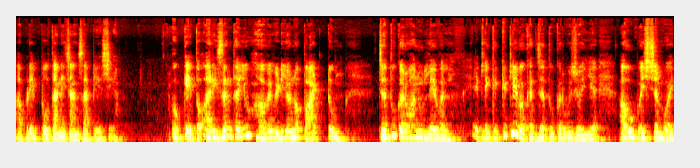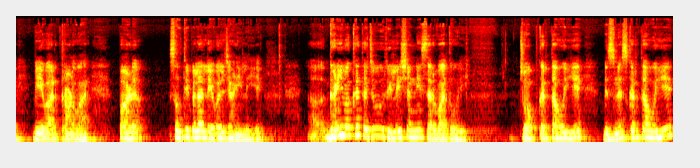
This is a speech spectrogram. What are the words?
આપણે પોતાને ચાન્સ આપીએ છીએ. ઓકે તો આ રીઝન થયું. હવે વિડીયોનો પાર્ટ ટુ જતું કરવાનું લેવલ એટલે કે કેટલી વખત જતું કરવું જોઈએ? આવું ક્વેશ્ચન હોય, બે વાર, ત્રણ વાર. પણ સૌથી પહેલાં લેવલ જાણી લઈએ. ઘણી વખત હજુ રિલેશનની શરૂઆત હોય. જોબ કરતા હોઈએ બિઝનેસ કરતા હોઈએ,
